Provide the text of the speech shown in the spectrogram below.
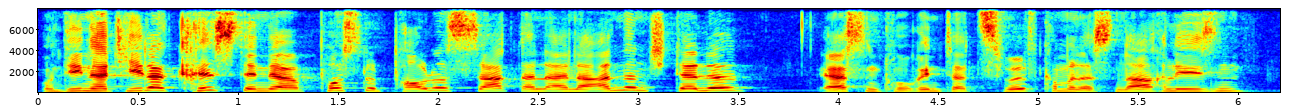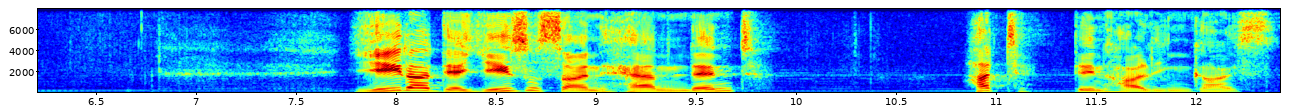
Und den hat jeder Christ, denn der Apostel Paulus sagt an einer anderen Stelle, 1. Korinther 12 kann man das nachlesen, jeder, der Jesus seinen Herrn nennt, hat den Heiligen Geist.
